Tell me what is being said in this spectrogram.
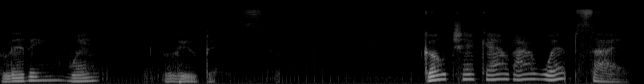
Living with Lupus. Go check out our website.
